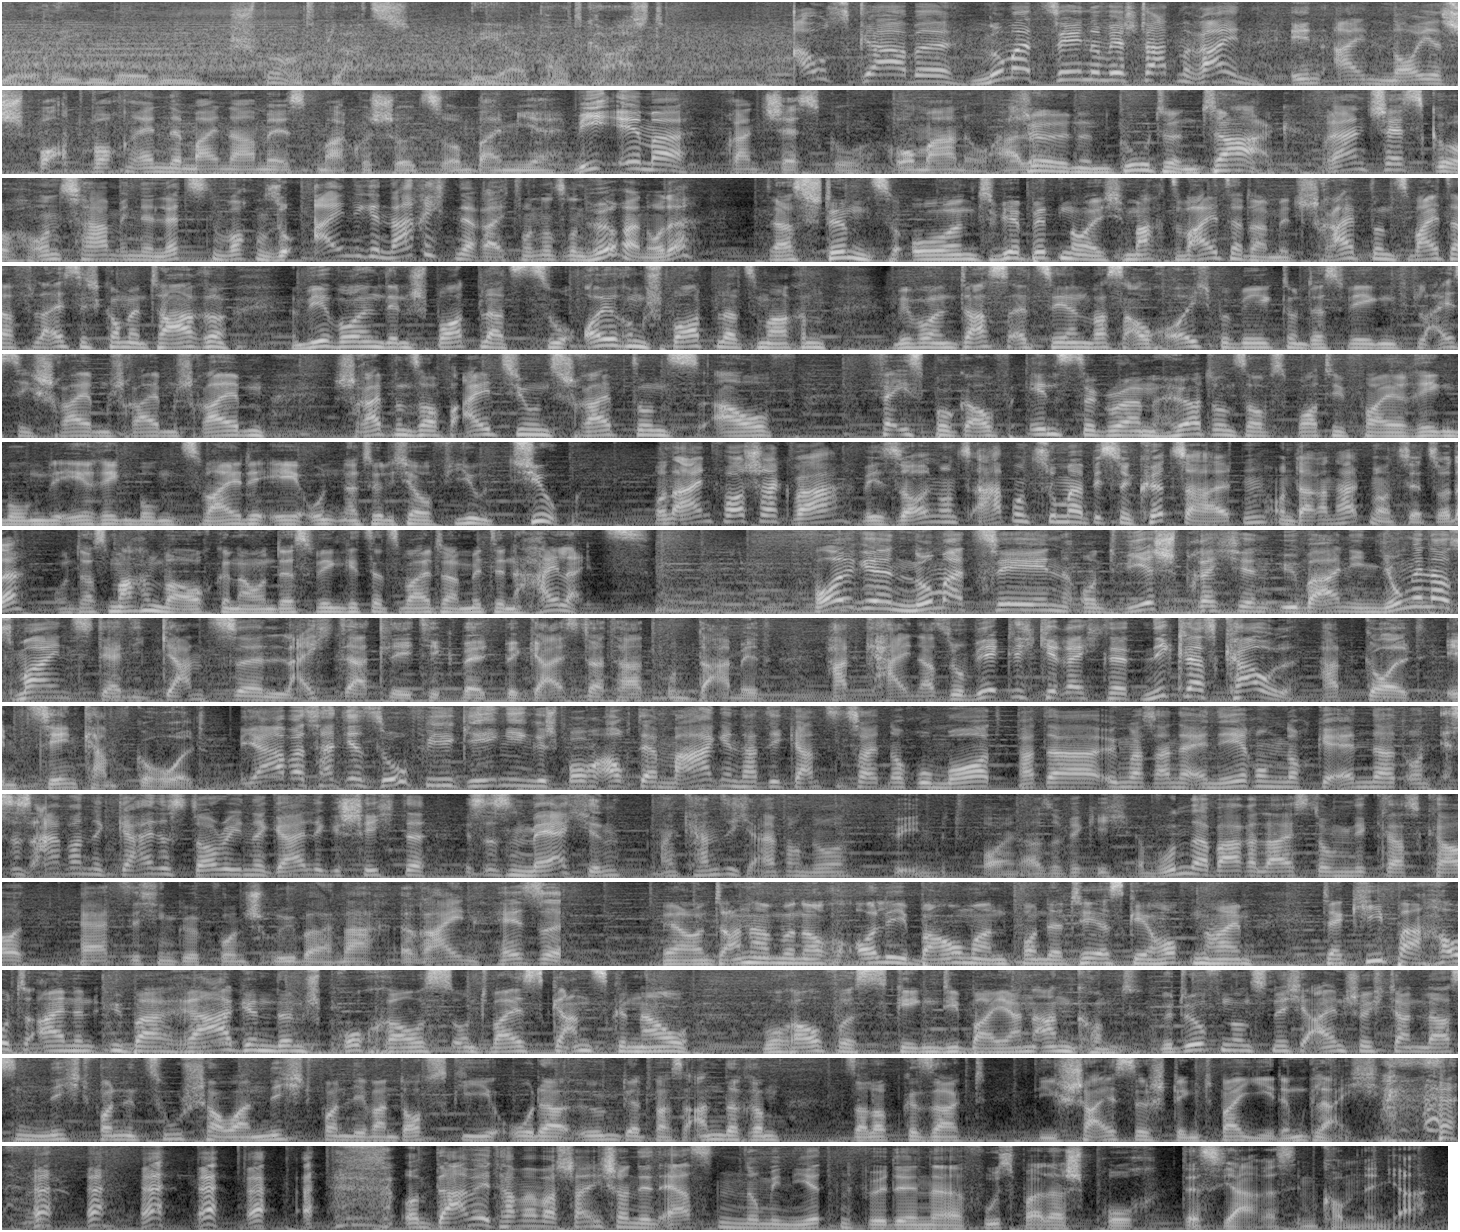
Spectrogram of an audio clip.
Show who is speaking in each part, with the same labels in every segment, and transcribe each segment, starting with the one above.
Speaker 1: Radio Regenbogen Sportplatz, der Podcast.
Speaker 2: Ausgabe Nummer 10 und wir starten rein in ein neues Sportwochenende. Mein Name ist Markus Schulze und bei mir, wie immer, Francesco Romano.
Speaker 3: Hallo. Schönen guten Tag.
Speaker 2: Francesco, uns haben in den letzten Wochen so einige Nachrichten erreicht von unseren Hörern, oder?
Speaker 3: Das stimmt und wir bitten euch, macht weiter damit. Schreibt uns weiter fleißig Kommentare. Wir wollen den Sportplatz zu eurem Sportplatz machen. Wir wollen das erzählen, was auch euch bewegt und deswegen fleißig schreiben, schreiben, schreiben. Schreibt uns auf iTunes, schreibt uns auf Facebook, auf Instagram, hört uns auf Spotify, regenbogen.de, regenbogen2.de und natürlich auf YouTube.
Speaker 2: Und ein Vorschlag war, wir sollen uns ab und zu mal ein bisschen kürzer halten und daran halten wir uns jetzt, oder?
Speaker 3: Und das machen wir auch genau und deswegen geht es jetzt weiter mit den Highlights.
Speaker 2: Folge Nummer 10 und wir sprechen über einen Jungen aus Mainz, der die ganze Leichtathletikwelt begeistert hat und damit hat keiner so wirklich gerechnet. Niklas Kaul hat Gold im Zehnkampf geholt. Ja, aber es hat ja so viel gegen ihn gesprochen. Auch der Magen hat die ganze Zeit noch rumort, hat da irgendwas an der Ernährung noch geändert und es ist einfach eine geile Story, eine geile Geschichte. Es ist ein Märchen. Man kann sich einfach nur für ihn mitfreuen. Also wirklich wunderbare Leistung, Niklas Kaul. Herzlichen Glückwunsch rüber nach Rhein-Hesse.
Speaker 3: Ja, und dann haben wir noch Olli Baumann von der TSG Hoffenheim. Der Keeper haut einen überragenden Spruch raus und weiß ganz genau, worauf es gegen die Bayern ankommt. Wir dürfen uns nicht einschüchtern lassen, nicht von den Zuschauern, nicht von Lewandowski oder irgendetwas anderem. Salopp gesagt, die Scheiße stinkt bei jedem gleich.
Speaker 2: und damit haben wir wahrscheinlich schon den ersten Nominierten für den äh, Fußballerspruch des Jahres im kommenden Jahr.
